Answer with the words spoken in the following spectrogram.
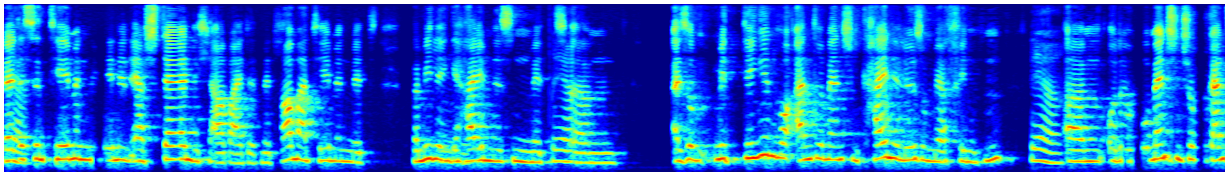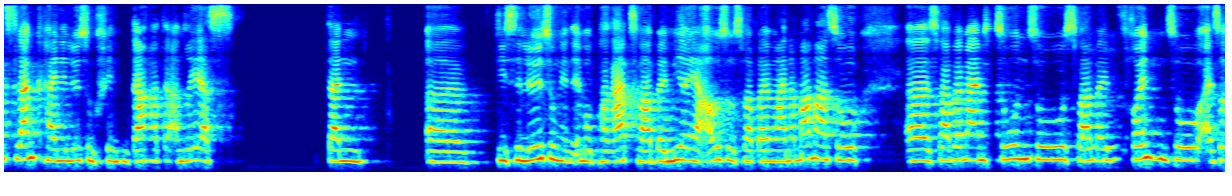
weil ja. das sind Themen, mit denen er ständig arbeitet, mit Traumathemen, mit Familiengeheimnissen, mit ja. ähm, also mit Dingen, wo andere Menschen keine Lösung mehr finden ja. ähm, oder wo Menschen schon ganz lang keine Lösung finden. Da hat der Andreas dann äh, diese Lösungen immer parat. Es war bei mir ja auch so, es war bei meiner Mama so, äh, es war bei meinem Sohn so, es war mhm. bei Freunden so. Also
